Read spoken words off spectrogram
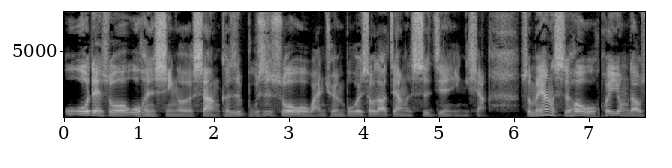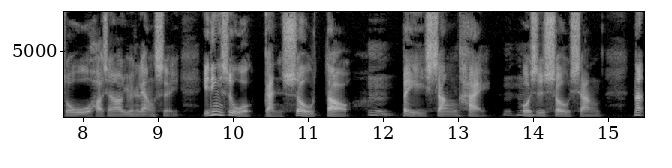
我我得说我很形而上，可是不是说我完全不会受到这样的事件影响。什么样的时候我会用到说我好像要原谅谁？一定是我感受到嗯被伤害，或是受伤。那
